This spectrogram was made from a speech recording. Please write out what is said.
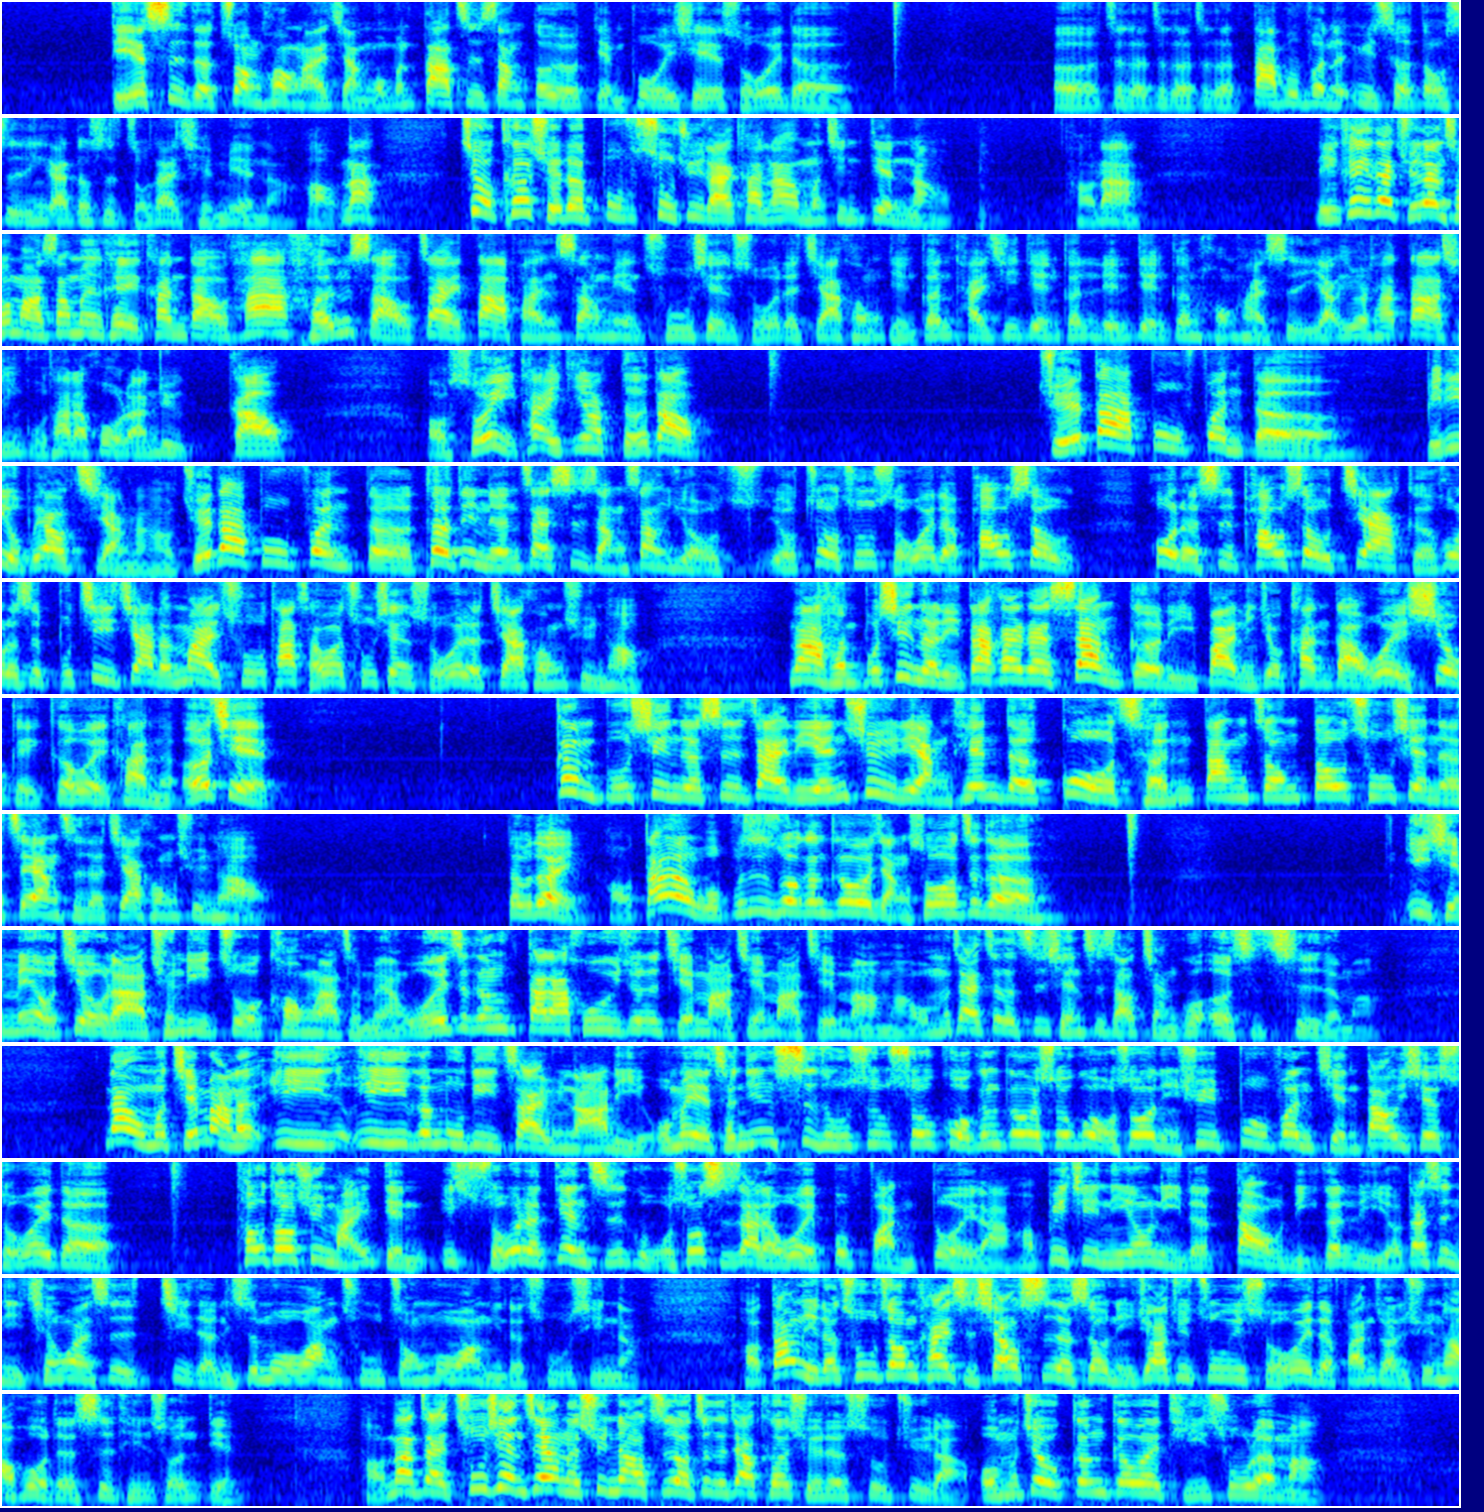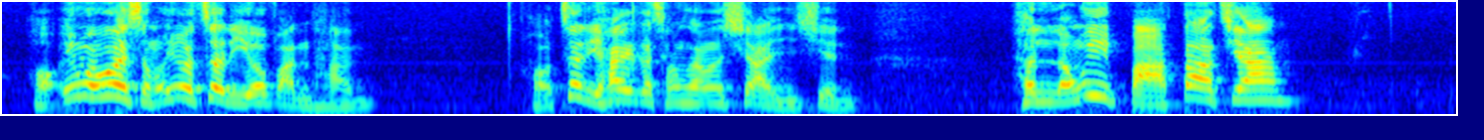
跌势的状况来讲，我们大致上都有点破一些所谓的呃这个这个这个大部分的预测都是应该都是走在前面了。好，那就科学的部数据来看，来我们进电脑。好，那你可以在决战筹码上面可以看到，它很少在大盘上面出现所谓的加空点，跟台积电、跟联电、跟红海是一样，因为它大型股它的获蓝率高，哦，所以它一定要得到绝大部分的比例，我不要讲了，绝大部分的特定人在市场上有有做出所谓的抛售或者是抛售价格，或者是不计价的卖出，它才会出现所谓的加空讯号。那很不幸的，你大概在上个礼拜你就看到，我也秀给各位看了，而且更不幸的是，在连续两天的过程当中，都出现了这样子的加空讯号，对不对？好，当然我不是说跟各位讲说这个。疫情没有救啦，全力做空啦，怎么样？我一直跟大家呼吁，就是减码、减码、减码嘛。我们在这个之前至少讲过二十次了嘛。那我们减码的意义、意义跟目的在于哪里？我们也曾经试图说说过，跟各位说过，我说你去部分减到一些所谓的偷偷去买一点一所谓的电子股，我说实在的，我也不反对啦。哈，毕竟你有你的道理跟理由，但是你千万是记得你是莫忘初衷，莫忘你的初心呐。好，当你的初衷开始消失的时候，你就要去注意所谓的反转讯号或者是停损点。好，那在出现这样的讯号之后，这个叫科学的数据啦，我们就跟各位提出了嘛。好，因为为什么？因为这里有反弹。好，这里还有一个长长的下影线，很容易把大家，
